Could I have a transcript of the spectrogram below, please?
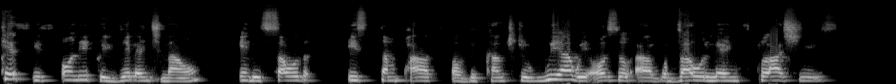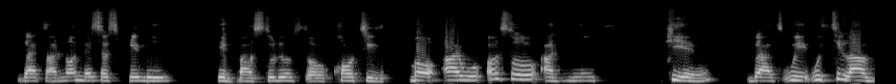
case is only prevalent now in the south eastern part of the country, where we also have violent clashes that are not necessarily about students or cults. But I will also admit here that we, we still have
